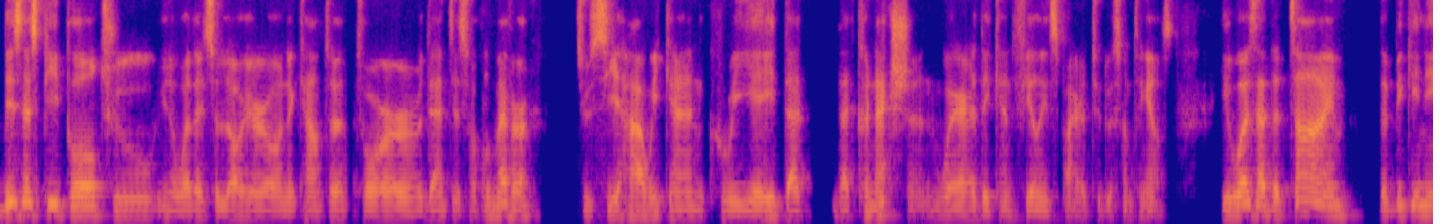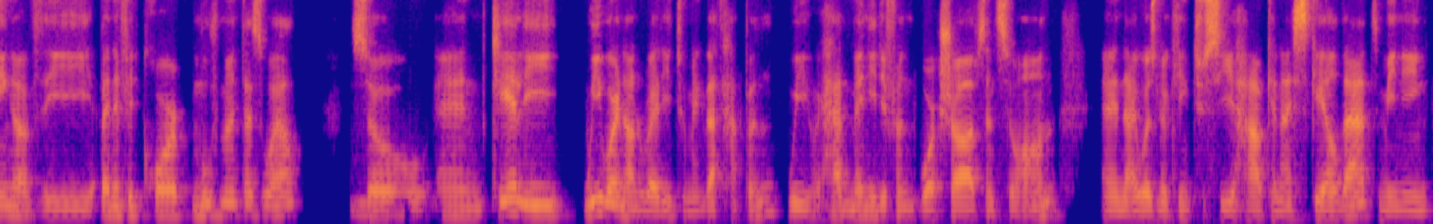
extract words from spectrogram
business people to you know whether it's a lawyer or an accountant or a dentist or whomever to see how we can create that that connection where they can feel inspired to do something else it was at the time the beginning of the benefit corp movement as well mm-hmm. so and clearly we were not ready to make that happen. We had many different workshops and so on. And I was looking to see how can I scale that, meaning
